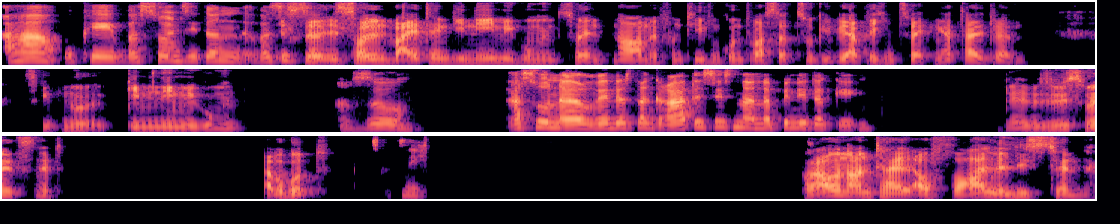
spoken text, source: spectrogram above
Aha, okay, was sollen sie dann, was Es, ist es sollen weiterhin Genehmigungen zur Entnahme von tiefem Grundwasser zu gewerblichen Zwecken erteilt werden. Es gibt nur Genehmigungen. Ach so. Ach so, na, wenn das dann gratis ist, nein, dann bin ich dagegen. Ja, Das wissen wir jetzt nicht. Aber gut. Nicht. Frauenanteil auf Wahllisten.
